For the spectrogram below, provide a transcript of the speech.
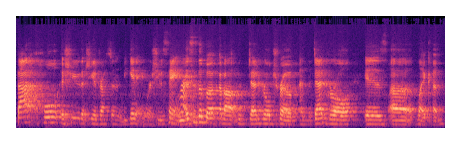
that whole issue that she addressed in the beginning, where she was saying Right. this is a book about the dead girl trope, and the dead girl is uh, like a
